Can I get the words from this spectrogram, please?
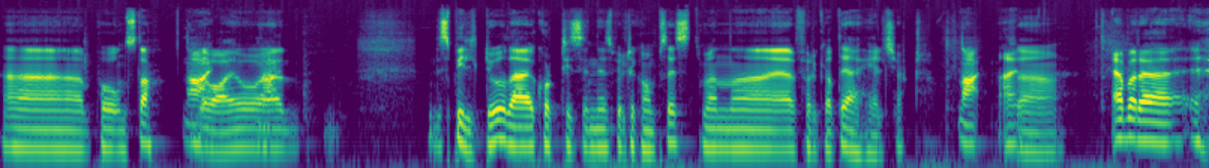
uh, på onsdag. Nei. Det var jo eh, De spilte jo, det er jo kort tid siden de spilte kamp sist, men eh, jeg føler ikke at de er helt kjørt. Nei. Nei. Så, Jeg bare eh,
